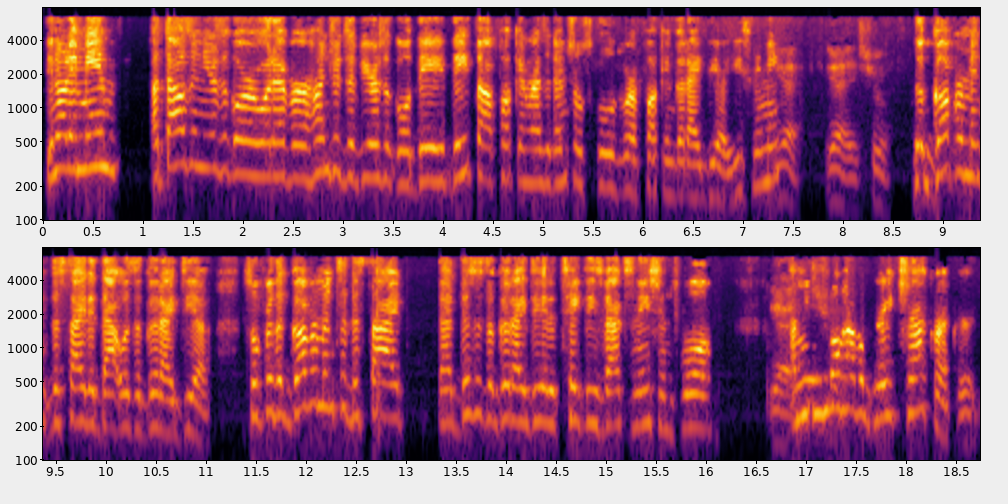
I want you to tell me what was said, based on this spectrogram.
You know what I mean? A thousand years ago or whatever, hundreds of years ago, they they thought fucking residential schools were a fucking good idea. You see me? Yeah, yeah, it's true. The government decided that was a good idea. So for the government to decide that this is a good idea to take these vaccinations, well, Yeah. I mean, you don't have a great track record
